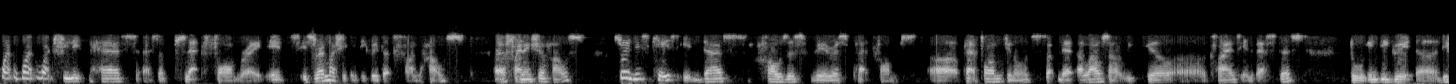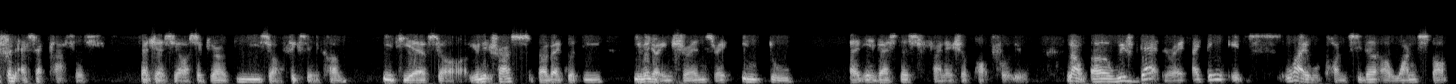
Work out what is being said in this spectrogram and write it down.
What what what Phillip has as a platform, right? It's it's very much an integrated fund house, a financial house. So in this case, it does houses various platforms, uh, platforms you know that allows our retail uh, clients, investors, to integrate uh, different asset classes, such as your securities, your fixed income ETFs, your unit trusts, private equity, even your insurance, right, into an investor's financial portfolio. Now, uh, with that, right, I think it's what I would consider a one-stop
